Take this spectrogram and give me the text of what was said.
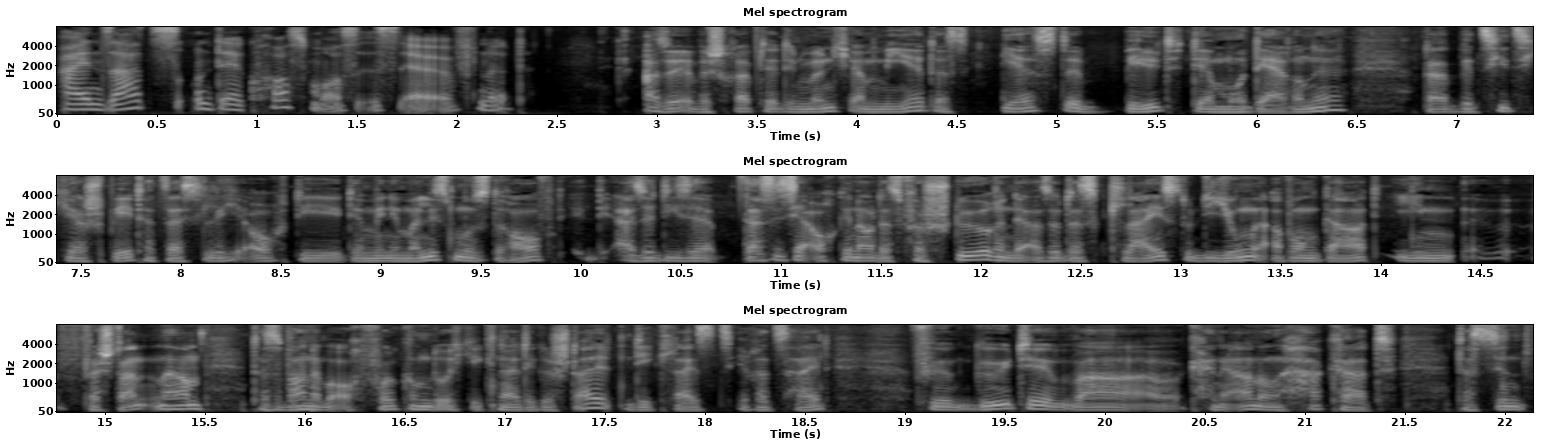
Ein Satz und der Kosmos ist eröffnet. Also er beschreibt ja den Mönch am Meer, das erste Bild der Moderne. Da bezieht sich ja später tatsächlich auch die, der Minimalismus drauf. Also diese, das ist ja auch genau das Verstörende. Also dass Kleist und die junge Avantgarde ihn äh, verstanden haben. Das waren aber auch vollkommen durchgeknallte Gestalten, die Kleists ihrer Zeit. Für Goethe war, keine Ahnung, Hackert. Das sind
